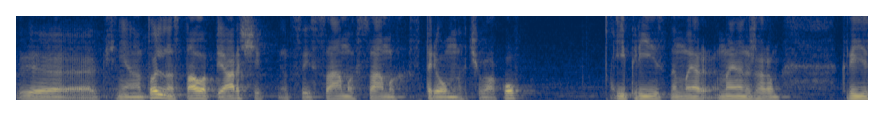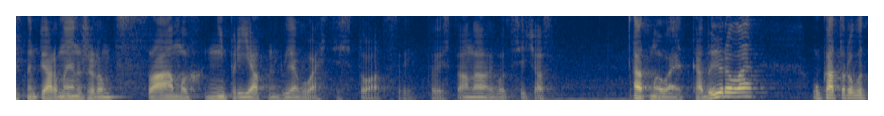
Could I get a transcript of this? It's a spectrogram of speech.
э, Ксения Анатольевна стала пиарщицей самых-самых стрёмных чуваков и кризисным менеджером кризисным пиар-менеджером в самых неприятных для власти ситуации. То есть она вот сейчас отмывает Кадырова, у которого,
